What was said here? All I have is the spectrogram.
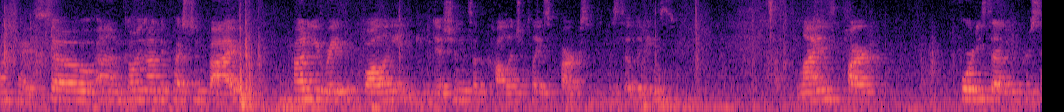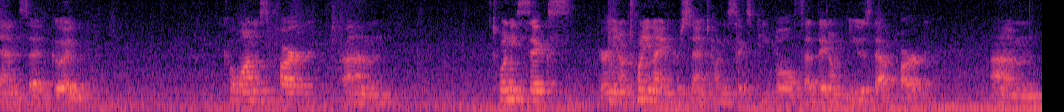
Okay, so um, going on to question five, how do you rate the quality and conditions of College Place parks and facilities? Lions Park, forty-seven percent said good. Kiwanis Park, um, twenty-six, or, you know, twenty-nine percent, twenty-six people said they don't use that park. Um,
